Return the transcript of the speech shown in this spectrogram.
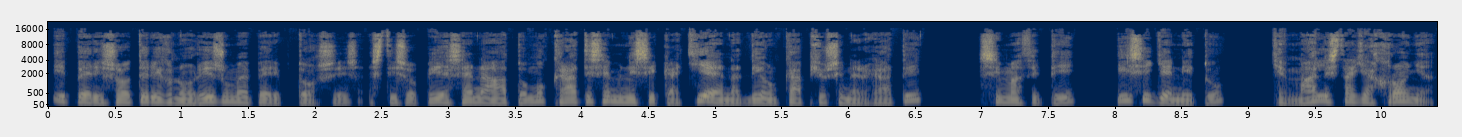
οι περισσότεροι γνωρίζουμε περιπτώσεις στις οποίες ένα άτομο κράτησε μνησικακία εναντίον κάποιου συνεργάτη, συμμαθητή ή συγγενή του και μάλιστα για χρόνια.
